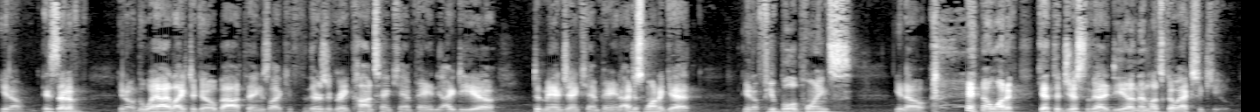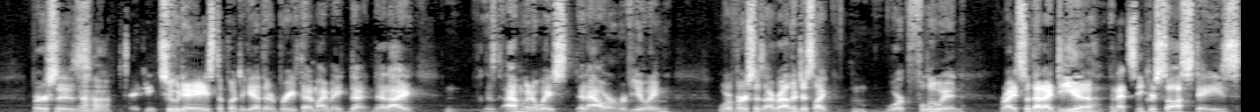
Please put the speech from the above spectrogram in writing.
you know, instead of, you know, the way I like to go about things, like if there's a great content campaign, the idea demand gen campaign. I just want to get, you know, a few bullet points, you know, and I want to get the gist of the idea and then let's go execute versus uh-huh. taking two days to put together a brief that might make that, that I, I'm going to waste an hour reviewing or versus I rather just like work fluid, right? So that idea mm and that secret sauce stays,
